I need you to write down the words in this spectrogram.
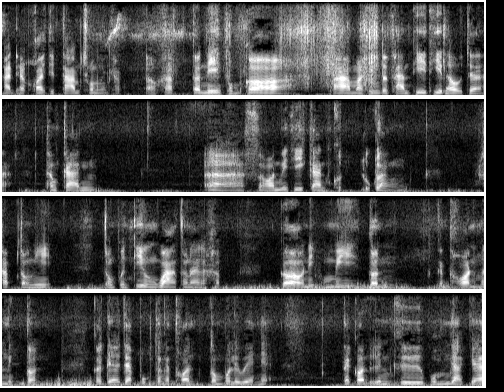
อะเดี๋ยวคอยติดตามชมกันครับเอาครับ ตอนนี้ผมก็พามาถึงสถานที่ที่เราจะทำการอสอนวิธีการขุดลูกหลังครับตรงนี้ ตรงพื้นที่ว่างๆตรงนั้นแหละครับ ก็วันนี้ผมมีต้นกระท้อนมาหนึ่งต้น ก็เดี๋ยวจะปลูกต้นกระท้อนตรงบริเวณเนี้ยแต่ก่อนอื่นคือผมอยากจะ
